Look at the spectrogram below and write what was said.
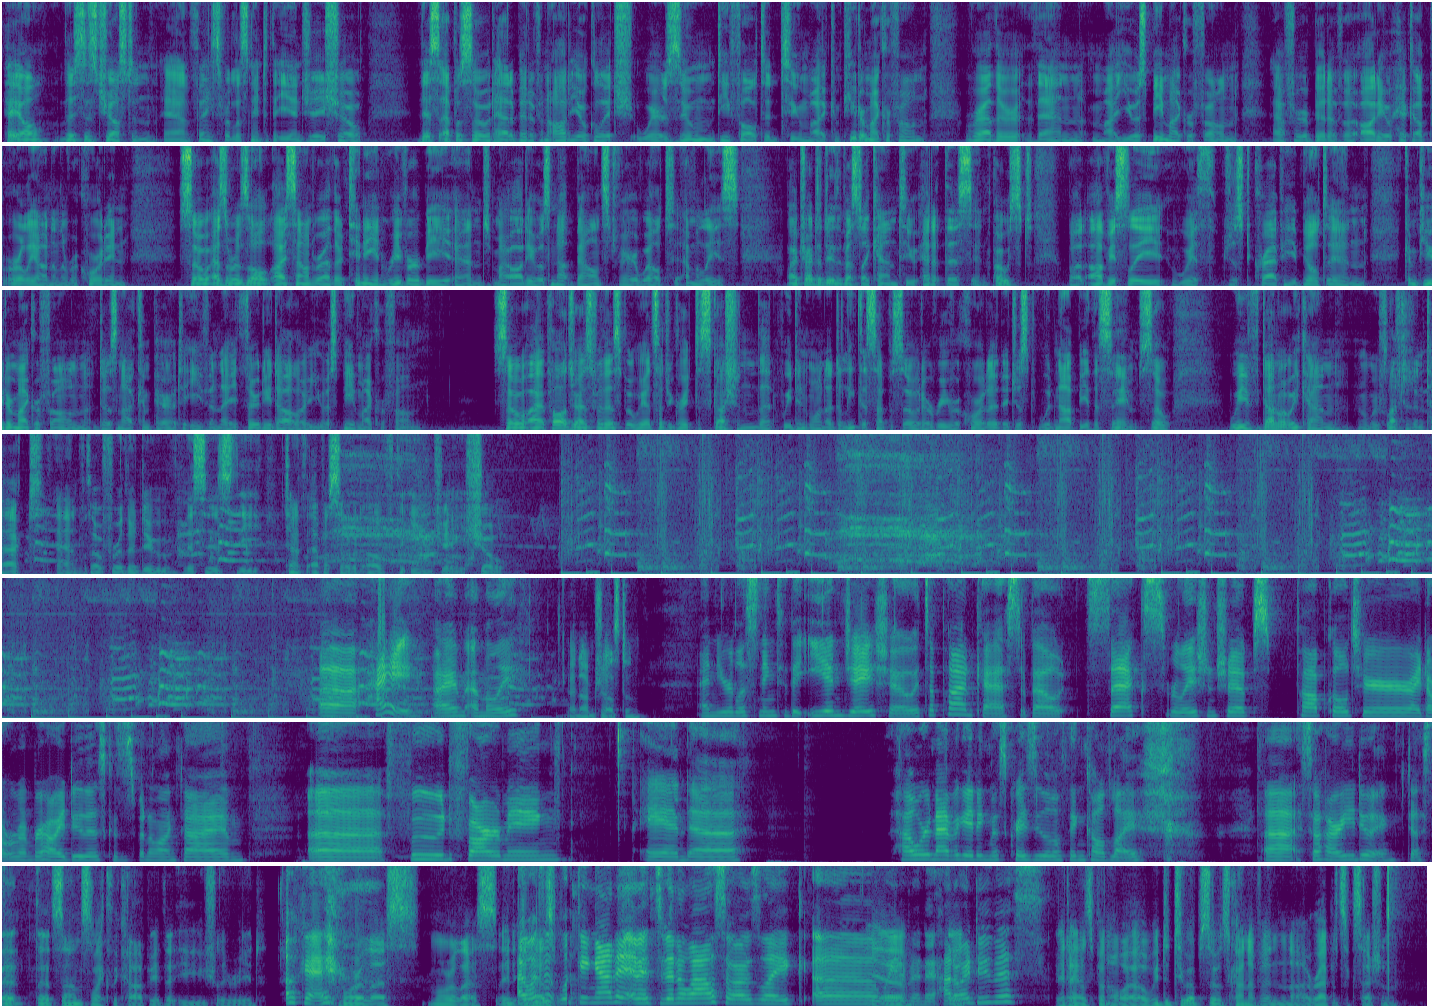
Hey all, this is Justin, and thanks for listening to the ENJ show. This episode had a bit of an audio glitch where Zoom defaulted to my computer microphone rather than my USB microphone after a bit of an audio hiccup early on in the recording. So as a result, I sound rather tinny and reverby, and my audio is not balanced very well to Emily's. I tried to do the best I can to edit this in post, but obviously, with just crappy built in computer microphone, does not compare to even a $30 USB microphone. So I apologize for this, but we had such a great discussion that we didn't want to delete this episode or re record it. It just would not be the same. So we've done what we can, and we've left it intact, and without further ado, this is the 10th episode of the ENJ show. Uh, hi, I'm Emily, And I'm Justin. and you're listening to the E and J Show. It's a podcast about sex, relationships, pop culture. I don't remember how I do this because it's been a long time. Uh, food, farming, and uh, how we're navigating this crazy little thing called life. uh, so how are you doing, Justin? That, that sounds like the copy that you usually read. Okay. More or less. More or less. It, I it wasn't has- looking at it and it's been a while, so I was like, uh, wait a minute. How do I do this? It has been a while. We did two episodes kind of in uh, rapid succession,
